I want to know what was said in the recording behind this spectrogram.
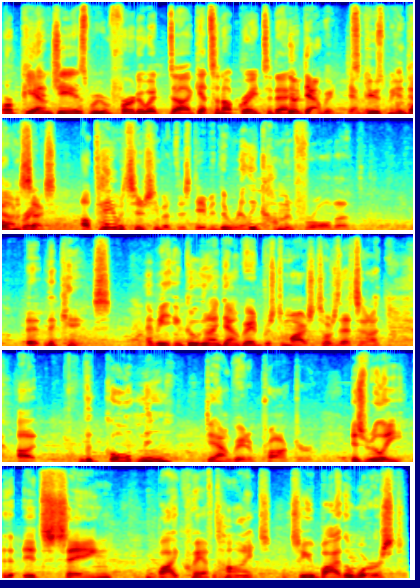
or P&G as we refer to it, uh, gets an upgrade today. No, downgrade. downgrade. Excuse me, a Goldman downgrade. Sachs. I'll tell you what's interesting about this, David. They're really coming for all the the, the kings. I mean, Guggenheim downgraded Bristol Myers. Told you that's not. Uh, the Goldman downgrade of Procter is really it's saying buy Kraft Heinz. So you buy the worst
